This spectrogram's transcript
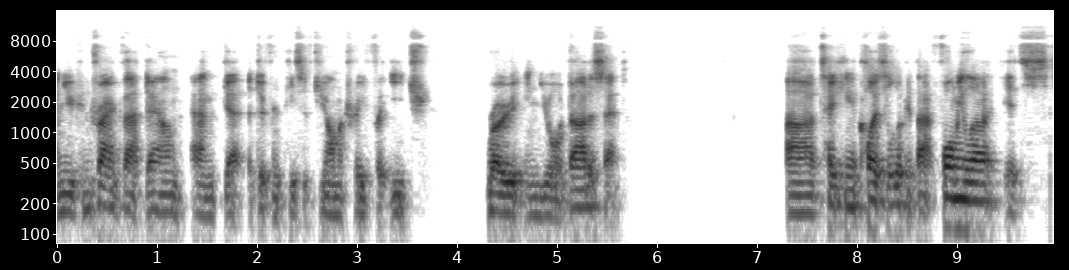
And you can drag that down and get a different piece of geometry for each row in your data set. Uh, taking a closer look at that formula, it's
